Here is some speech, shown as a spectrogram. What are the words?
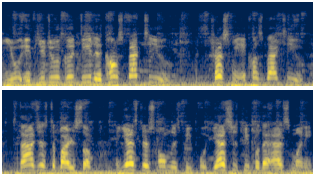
you if you do a good deed, it comes back to you. Trust me, it comes back to you. It's not just about yourself. And yes, there's homeless people. Yes, there's people that ask money.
